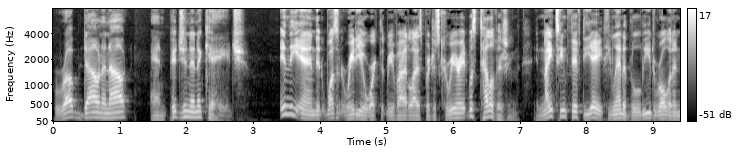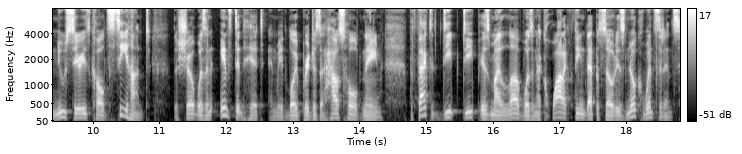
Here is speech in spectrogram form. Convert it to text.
Rub Down and Out, and Pigeon in a Cage. In the end, it wasn't radio work that revitalized Bridges' career, it was television. In 1958, he landed the lead role in a new series called Sea Hunt. The show was an instant hit and made Lloyd Bridges a household name. The fact that Deep Deep Is My Love was an aquatic themed episode is no coincidence.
